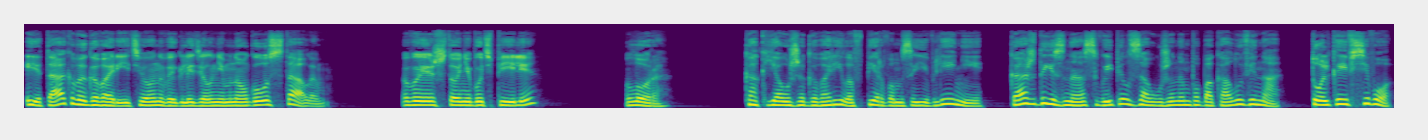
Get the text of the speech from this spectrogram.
Итак, вы говорите, он выглядел немного усталым. Вы что-нибудь пили? Лора. Как я уже говорила в первом заявлении, каждый из нас выпил за ужином по бокалу вина, только и всего.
